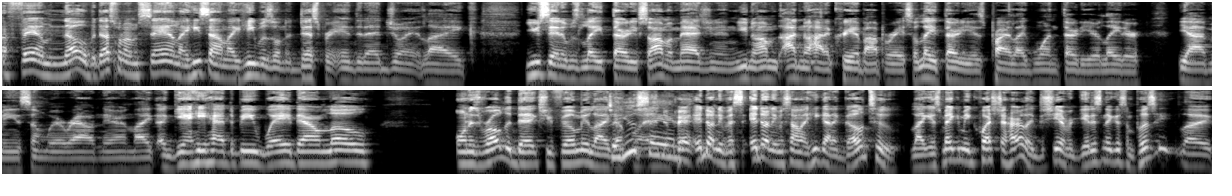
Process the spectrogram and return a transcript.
A fam, no, but that's what I'm saying. Like he sounded like he was on the desperate end of that joint. Like you said, it was late 30, so I'm imagining. You know, I'm I know how the crib operates, so late 30 is probably like 1:30 or later. Yeah, I mean somewhere around there. And like again, he had to be way down low on his Rolodex. You feel me? Like So you saying par- that- it don't even it don't even sound like he got to go to. Like it's making me question her. Like, did she ever get this nigga some pussy? Like.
